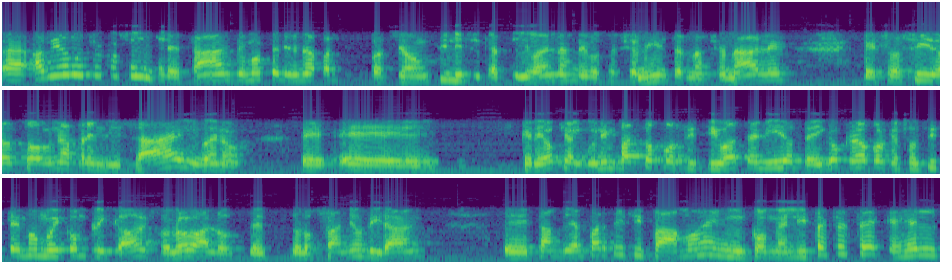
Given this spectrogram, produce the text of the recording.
ha, ha, habido muchas cosas interesantes, hemos tenido una participación significativa en las negociaciones internacionales, eso ha sido todo un aprendizaje y bueno, eh, eh, creo que algún impacto positivo ha tenido, te digo creo porque son sistemas muy complicados y solo a los, de, los años dirán. Eh, también participamos en, con el IPCC, que es el,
